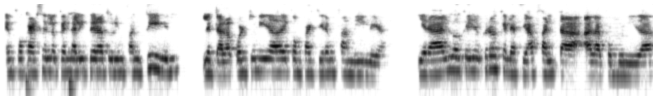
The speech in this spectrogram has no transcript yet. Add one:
enfocarse en lo que es la literatura infantil, le da la oportunidad de compartir en familia. Y era algo que yo creo que le hacía falta a la comunidad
